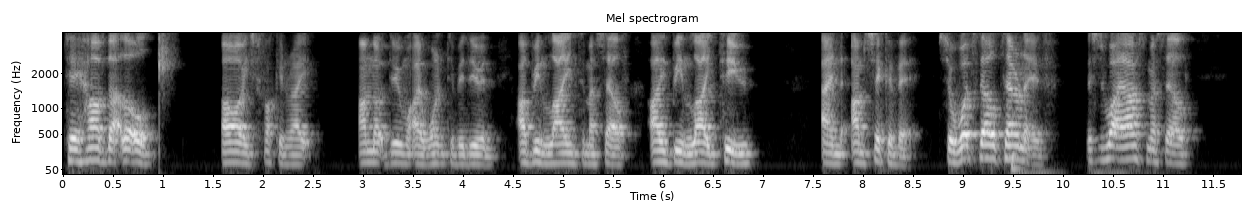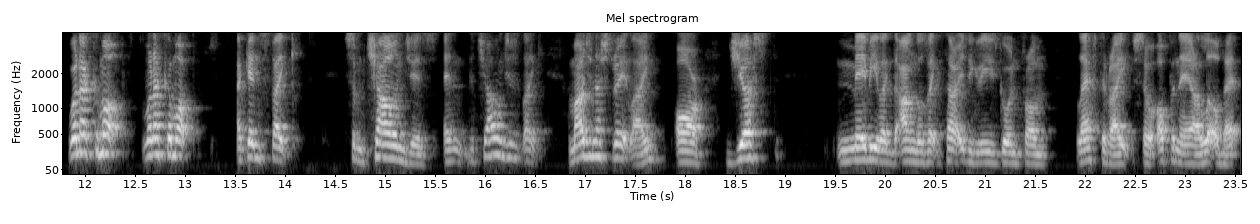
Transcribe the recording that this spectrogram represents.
to have that little, oh, he's fucking right. I'm not doing what I want to be doing. I've been lying to myself. I've been lied to, and I'm sick of it. So what's the alternative? This is what I ask myself when I come up. When I come up against like some challenges, and the challenges like imagine a straight line or just maybe like the angle's like 30 degrees going from left to right, so up in the air a little bit.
